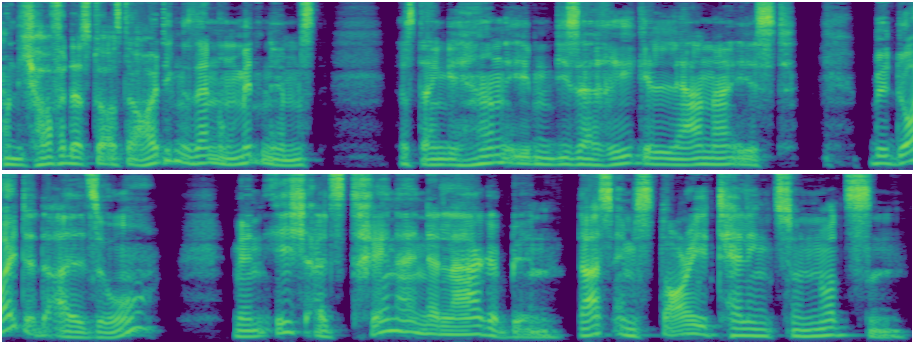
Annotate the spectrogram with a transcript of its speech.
Und ich hoffe, dass du aus der heutigen Sendung mitnimmst, dass dein Gehirn eben dieser Regellerner ist. Bedeutet also, wenn ich als Trainer in der Lage bin, das im Storytelling zu nutzen,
